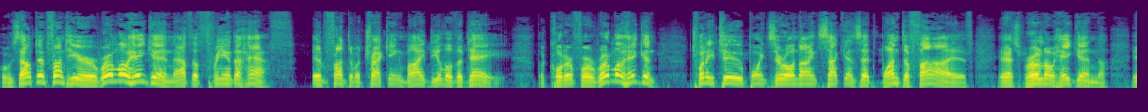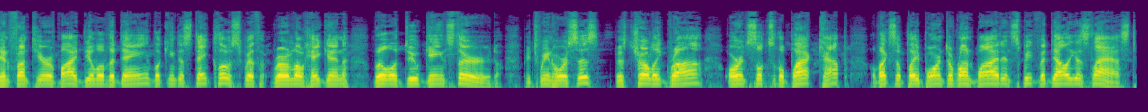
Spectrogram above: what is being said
who's out in front here. Rurlo Hagen at the three and a half in front of a tracking by deal of the day. The quarter for Rurlo Hagen 22.09 seconds at 1 to 5. It's Rurlo Hagen in front here of my deal of the day, looking to stay close with Rurlo Hagen. Lil Do gains third. Between horses, Miss Charlie Gras, Orange Silks with a black cap. Alexa Play Born to run wide, and Sweet Vidalia's last.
